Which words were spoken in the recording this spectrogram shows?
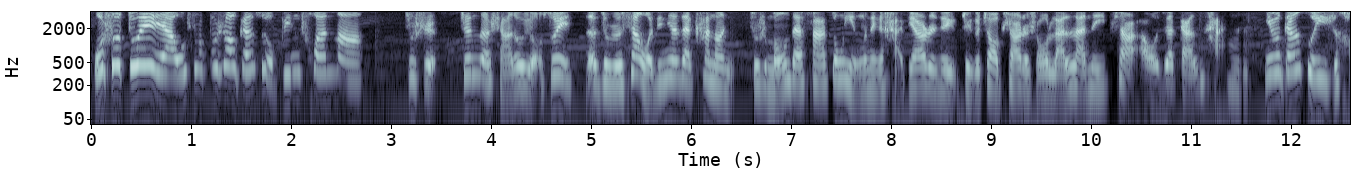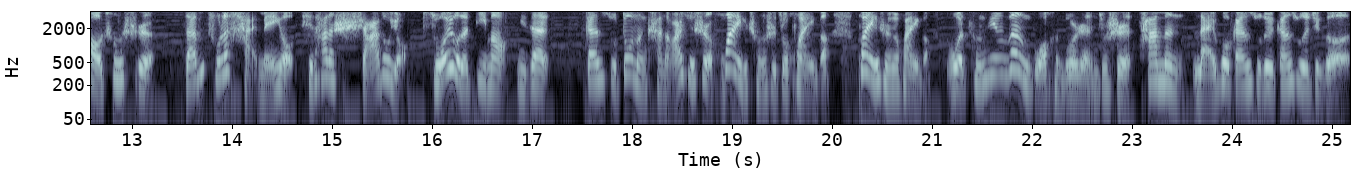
我说对呀，我说不知道甘肃有冰川吗？就是。真的啥都有，所以呃，就是像我今天在看到就是萌在发东营的那个海边的这这个照片的时候，蓝蓝的一片啊，我就在感慨，因为甘肃一直号称是咱们除了海没有，其他的啥都有，所有的地貌你在甘肃都能看到，而且是换一个城市就换一个，换一个城市就换一个。我曾经问过很多人，就是他们来过甘肃，对甘肃的这个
